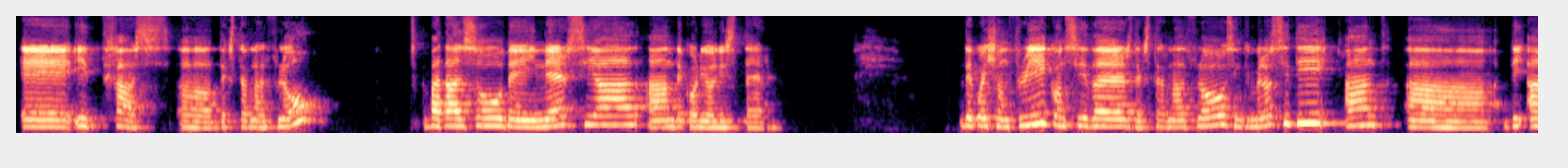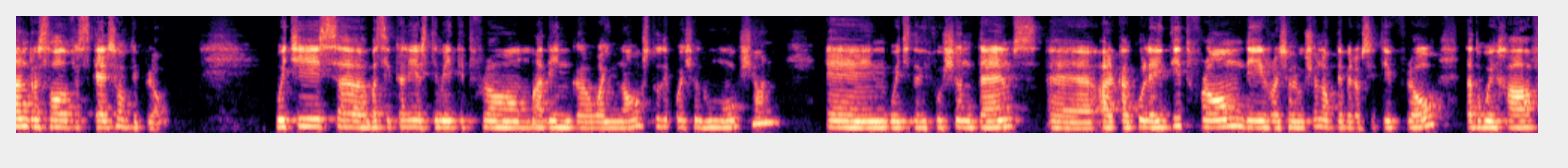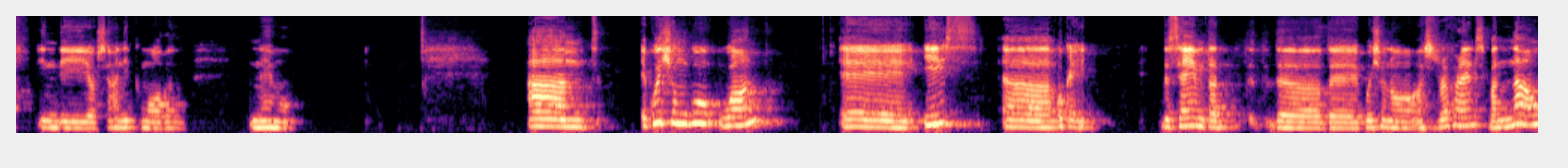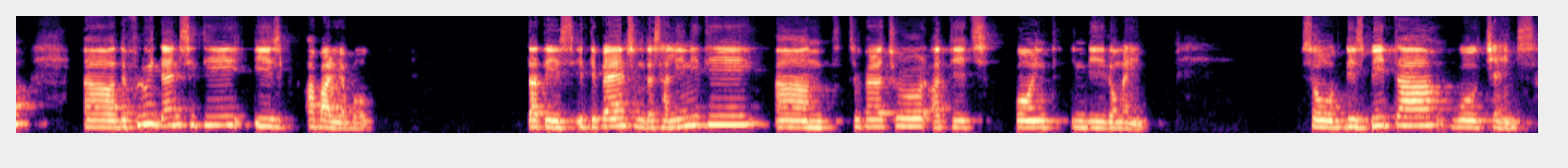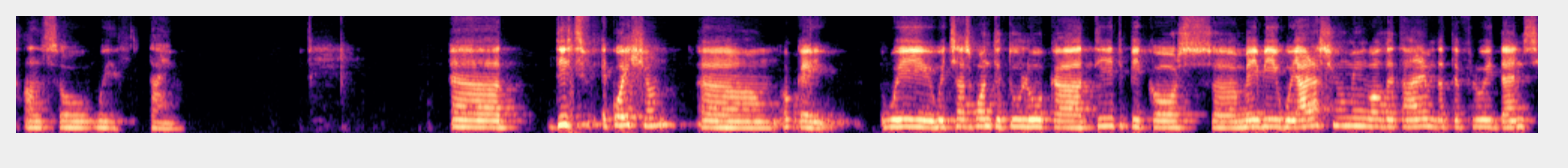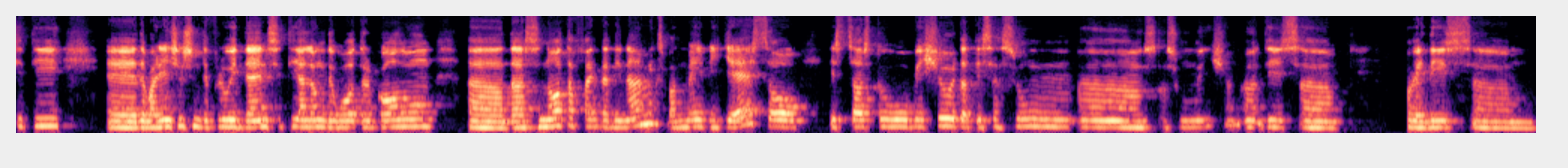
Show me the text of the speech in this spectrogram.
uh, it has uh, the external flow, but also the inertial and the Coriolis term. The equation three considers the external flow, sinking velocity, and uh, the unresolved scales of the flow, which is uh, basically estimated from adding uh, white noise to the equation of motion, in which the diffusion terms uh, are calculated from the resolution of the velocity flow that we have in the oceanic model, NEMO. And equation one is, uh, okay, the same that the, the equation as reference, but now uh, the fluid density is a variable. That is, it depends on the salinity and temperature at each point in the domain. So this beta will change also with time. Uh, this equation um, okay, we, we just wanted to look at it because uh, maybe we are assuming all the time that the fluid density, uh, the variations in the fluid density along the water column uh, does not affect the dynamics, but maybe yes. So it's just to be sure that this assume, uh, assumption, uh, this, uh, okay, this um,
